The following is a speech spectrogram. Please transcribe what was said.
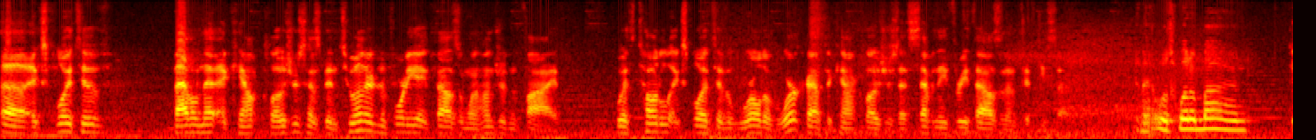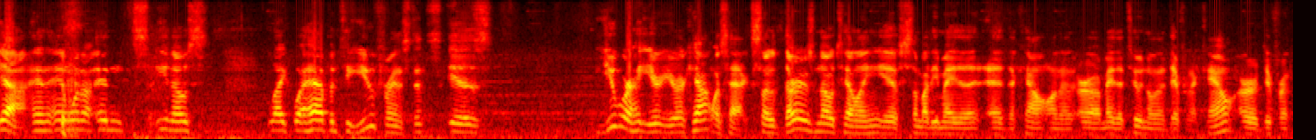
uh, exploitive BattleNet account closures has been 248,105, with total exploitive World of Warcraft account closures at 73,057. That was one of mine. Yeah, and and what I- and you know, like what happened to you, for instance, is you were your your account was hacked. So there's no telling if somebody made a, an account on a or made a toon on a different account or a different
